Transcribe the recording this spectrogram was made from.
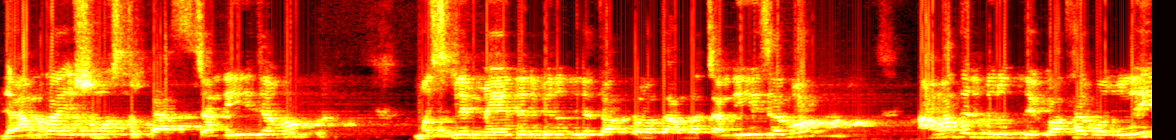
যে আমরা এই সমস্ত কাজ চালিয়ে যাব। মুসলিম মেয়েদের বিরুদ্ধে তৎপরতা আমরা চালিয়ে যাব। আমাদের বিরুদ্ধে কথা বললেই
